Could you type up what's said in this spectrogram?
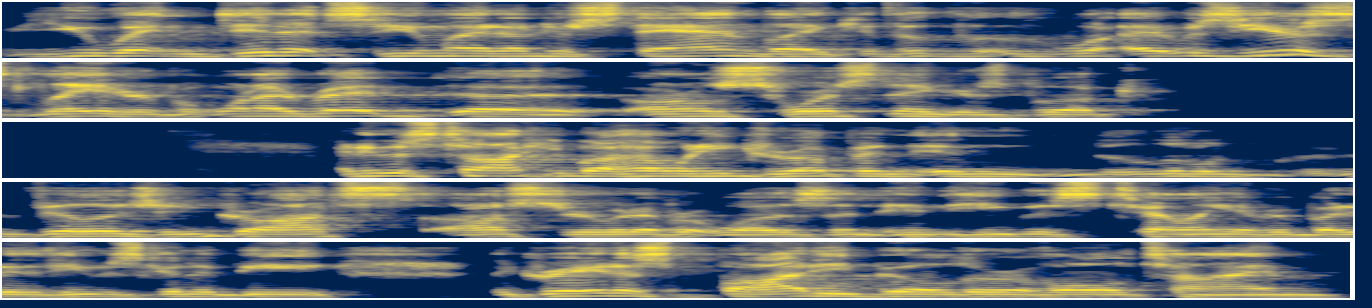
you went and did it so you might understand like the, the, it was years later but when i read uh, arnold schwarzenegger's book and he was talking about how when he grew up in, in the little village in Graz, Austria, whatever it was, and, and he was telling everybody that he was going to be the greatest bodybuilder of all time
